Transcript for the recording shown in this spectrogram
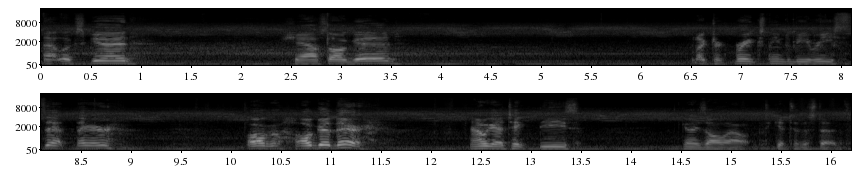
That looks good. Shaft's all good. Electric brakes need to be reset there. All, all good there. Now we gotta take these guys all out to get to the studs.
